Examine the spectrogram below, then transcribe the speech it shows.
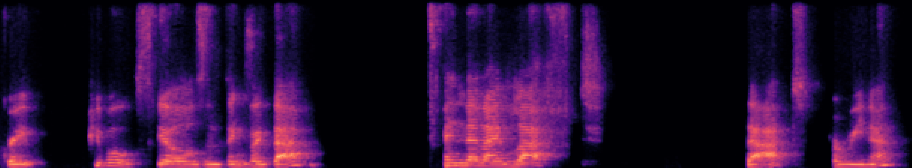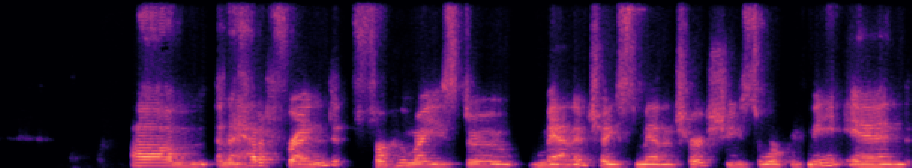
great people skills and things like that. And then I left that arena. Um, and I had a friend for whom I used to manage. I used to manage her. She used to work with me. And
